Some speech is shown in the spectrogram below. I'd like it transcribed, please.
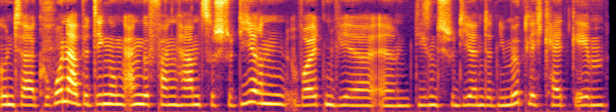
unter Corona-Bedingungen angefangen haben zu studieren, wollten wir äh, diesen Studierenden die Möglichkeit geben,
